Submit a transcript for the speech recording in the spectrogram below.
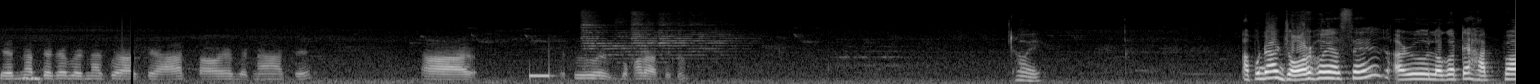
বেদনা পেটেৰ বেদনাটো আছে হাত পায়ে বেদনা আছে। আৰ একটু বখাৰা আছে তো। হয়। আপোনাৰ জ্বৰ হৈ আছে আৰু লগতে হাত পা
